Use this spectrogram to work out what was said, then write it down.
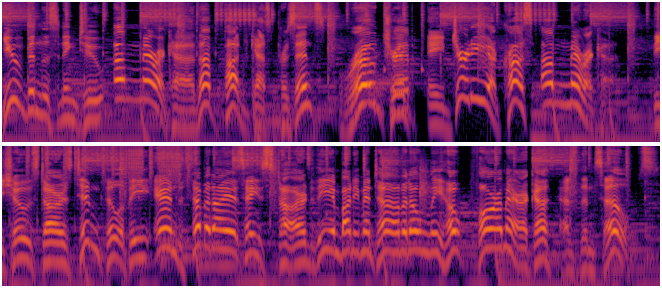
You've been listening to America, the podcast presents Road Trip, a journey across America. The show stars Tim Phillippe and Thebadias A. Stard the embodiment of and only hope for America as themselves.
